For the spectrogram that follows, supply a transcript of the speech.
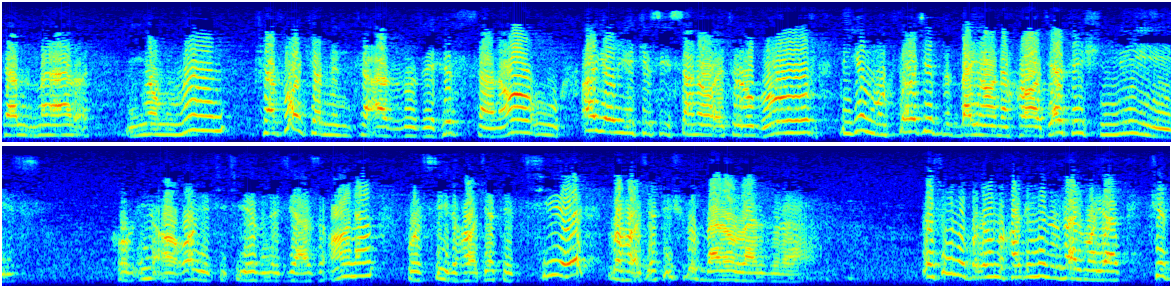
کل مر یومن کفا که من تعرضه او. اگر یه کسی صناعت رو گفت دیگه محتاج به بیان حاجتش نیست. خب این آقای چیچی ابن جزعانم پرسید حاجت چیه و حاجتش رو برآورد. رفت رسول خدا می‌خواد اینو بفرماید که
